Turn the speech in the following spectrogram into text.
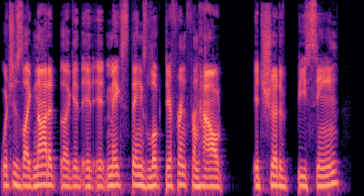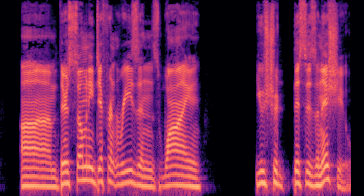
which is like not a, like it, it it makes things look different from how it should be seen. Um there's so many different reasons why you should this is an issue.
